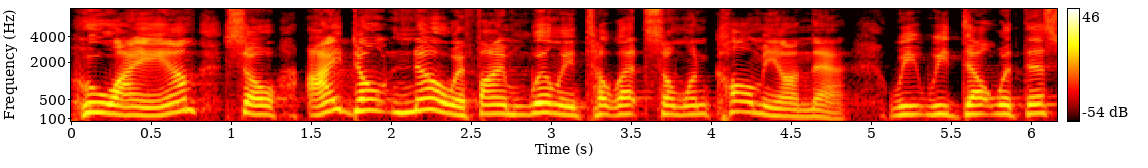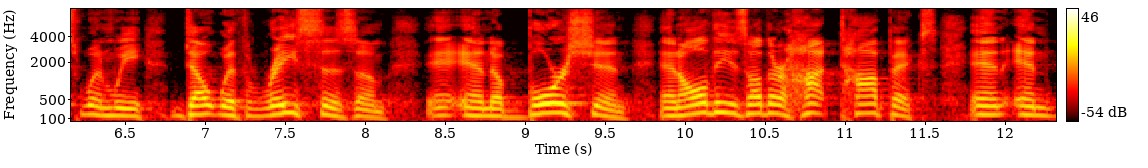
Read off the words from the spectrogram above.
who I am. So I don't know if I'm willing to let someone call me on that. We, we dealt with this when we dealt with racism and abortion and all these other hot topics. And, and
